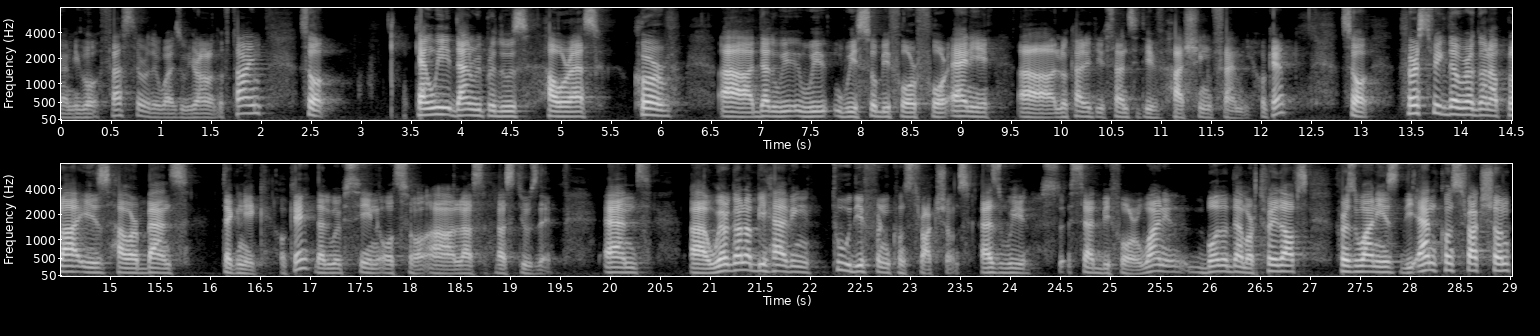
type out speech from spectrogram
Let me go faster, otherwise we run out of time. So can we then reproduce our S curve uh, that we, we, we, saw before for any uh, locality sensitive hashing family, okay? So first trick that we're gonna apply is our bands technique, okay? That we've seen also uh, last, last Tuesday. And uh, we're gonna be having two different constructions, as we said before. One, both of them are trade-offs. First one is the AND construction,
